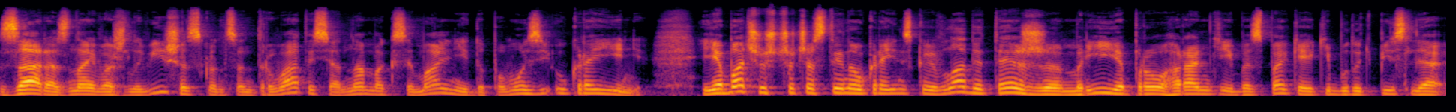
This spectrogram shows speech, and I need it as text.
Зараз найважливіше сконцентруватися на максимальній допомозі Україні. І я бачу, що частина української влади теж мріє про гарантії безпеки, які будуть після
